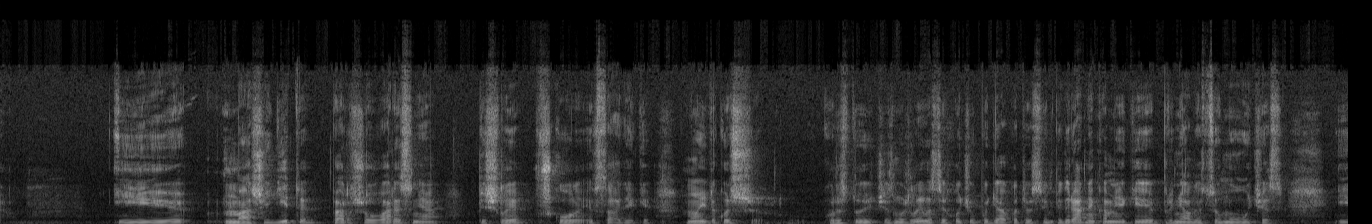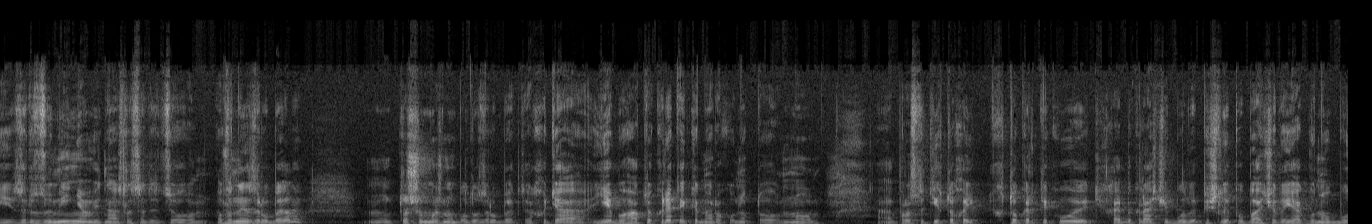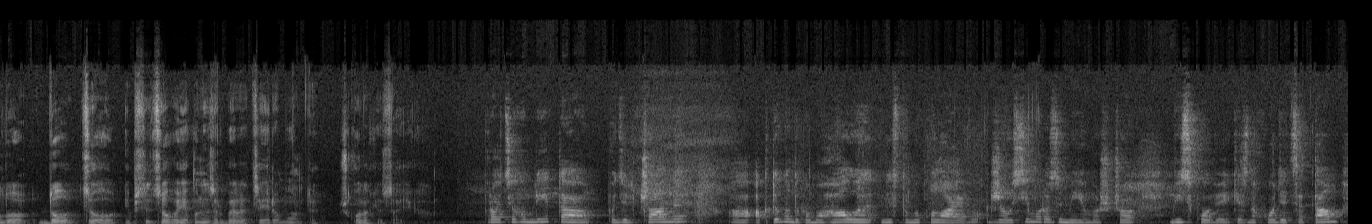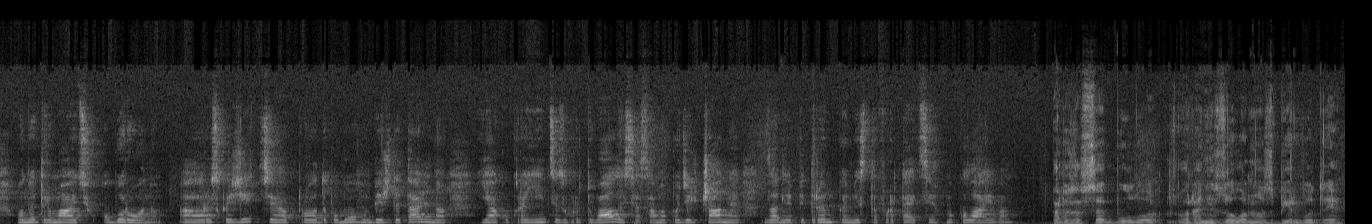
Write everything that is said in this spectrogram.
І наші діти 1 вересня пішли в школи і в садики. Ну і також, користуючись можливістю, хочу подякувати всім підрядникам, які прийняли в цьому участь і з розумінням віднеслися до цього. Вони зробили ну, те, що можна було зробити. Хоча є багато критики на рахунок того, ну. е, Просто ті, хто хай хто критикують, хай би краще були, пішли, побачили, як воно було до цього, і після цього, як вони зробили цей ремонт в школах і в садиках. Протягом літа подільчани активно допомагали місту Миколаєву, адже усі ми розуміємо, що військові, які знаходяться там, вони тримають оборону. Розкажіть е, про допомогу більш детально, як українці згуртувалися саме подільчани задля підтримки міста фортеці Миколаєва. Перш за все було організовано збір води.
